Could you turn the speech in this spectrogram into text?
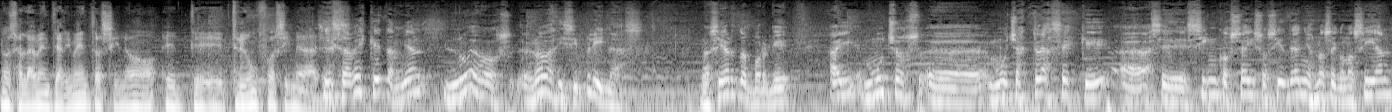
no solamente alimentos, sino este, triunfos y medallas. Y sabés que también nuevos, nuevas disciplinas, ¿no es cierto? Porque hay muchos, eh, muchas clases que ah, hace 5, 6 o 7 años no se conocían,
